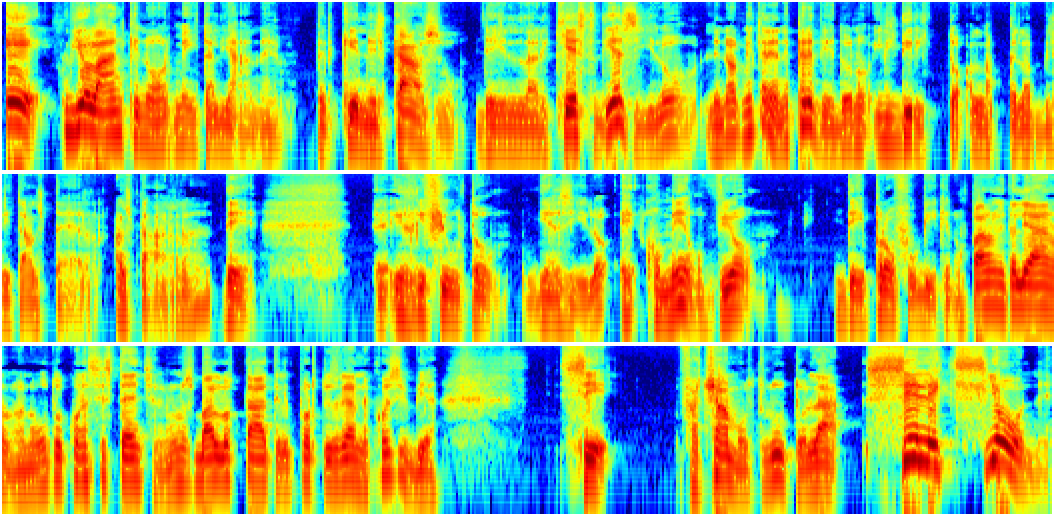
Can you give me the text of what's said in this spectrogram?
e viola anche norme italiane, perché nel caso della richiesta di asilo le norme italiane prevedono il diritto all'appellabilità al TAR, al TAR del eh, rifiuto di asilo e come ovvio dei profughi che non parlano italiano, non hanno avuto alcuna assistenza, non sballottati nel porto italiano e così via, se facciamo oltretutto la selezione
